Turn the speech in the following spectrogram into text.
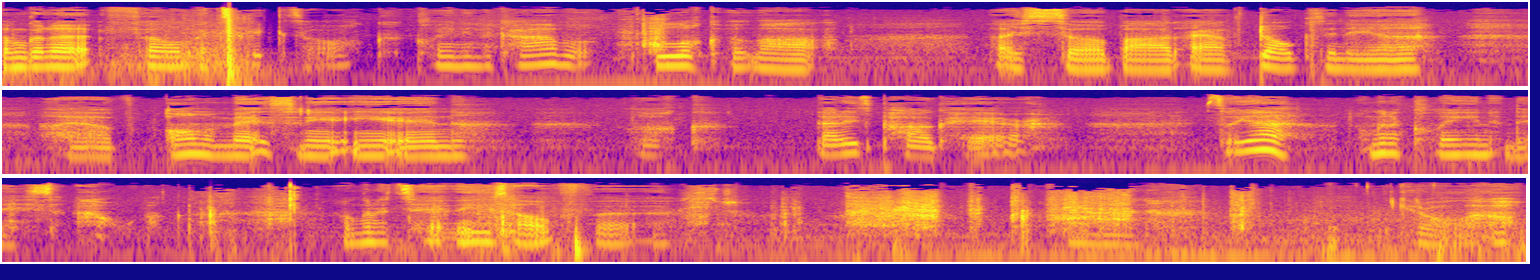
I'm gonna film a TikTok cleaning the car but look at that. That is so bad. I have dogs in here. I have all my mates in here eating. Look, that is pug hair. So yeah, I'm gonna clean this out. I'm gonna take these out first. Get all out.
